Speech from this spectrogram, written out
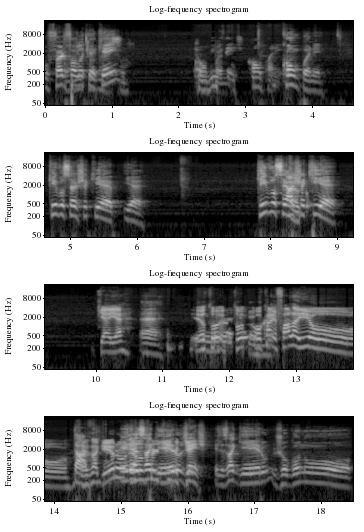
O Fer falou que é quem? É o Company. Vincent Company. Company. Quem você acha que é? E é? Quem você É, eu acha tô- que é? Que aí é. É. Eu tô. Eu tô... Ô, Caio, fala aí, o. Tá. É zagueiro? Ele é zagueiro, gente. Ele é zagueiro, jogou no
